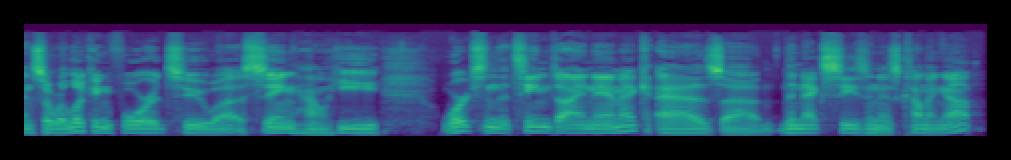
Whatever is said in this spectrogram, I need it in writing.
And so we're looking forward to uh, seeing how he works in the team dynamic as uh, the next season is coming up.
